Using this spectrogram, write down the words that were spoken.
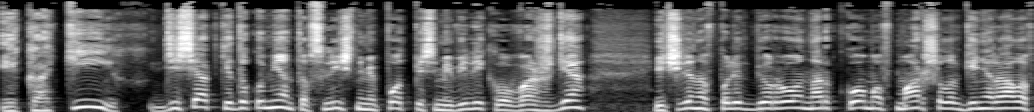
И каких! Десятки документов с личными подписями великого вождя и членов политбюро, наркомов, маршалов, генералов,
